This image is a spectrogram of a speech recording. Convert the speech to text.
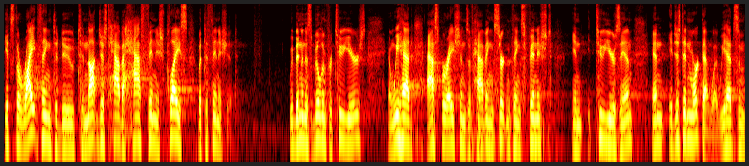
it's the right thing to do to not just have a half finished place, but to finish it. We've been in this building for two years, and we had aspirations of having certain things finished in two years in, and it just didn't work that way. We had some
